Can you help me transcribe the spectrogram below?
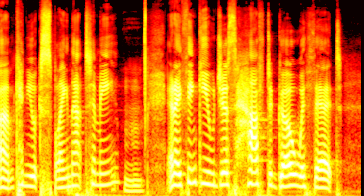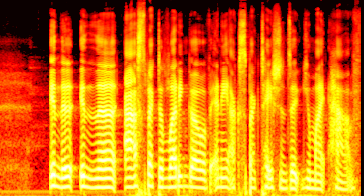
Um, can you explain that to me? And i think you just have to go with it in the in the aspect of letting go of any expectations that you might have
